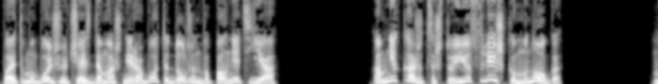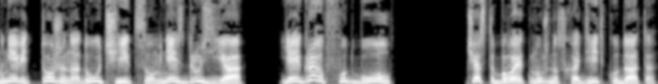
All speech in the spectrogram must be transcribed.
поэтому большую часть домашней работы должен выполнять я. А мне кажется, что ее слишком много. Мне ведь тоже надо учиться, у меня есть друзья, я играю в футбол. Часто бывает нужно сходить куда-то.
